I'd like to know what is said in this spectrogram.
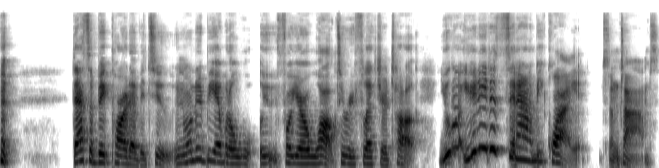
that's a big part of it too in order to be able to uh, for your walk to reflect your talk you you need to sit down and be quiet sometimes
